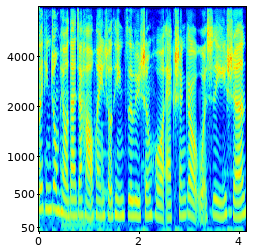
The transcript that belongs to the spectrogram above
各位听众朋友，大家好，欢迎收听自律生活 Action Go，我是怡璇。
